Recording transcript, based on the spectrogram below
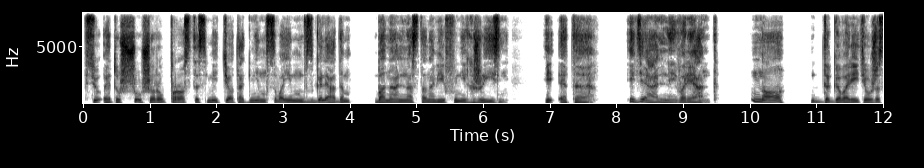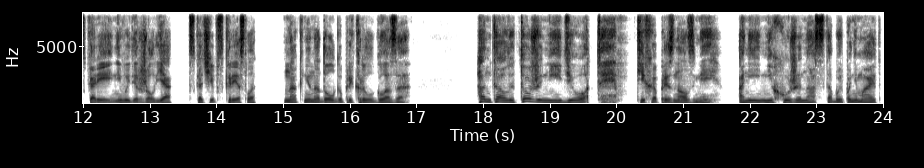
всю эту шушеру просто сметет одним своим взглядом, банально остановив в них жизнь. И это идеальный вариант. Но... «Договорите уже скорее», — не выдержал я, вскочив с кресла. Нак ненадолго прикрыл глаза. «Анталы тоже не идиоты», — тихо признал змей. «Они не хуже нас с тобой понимают,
